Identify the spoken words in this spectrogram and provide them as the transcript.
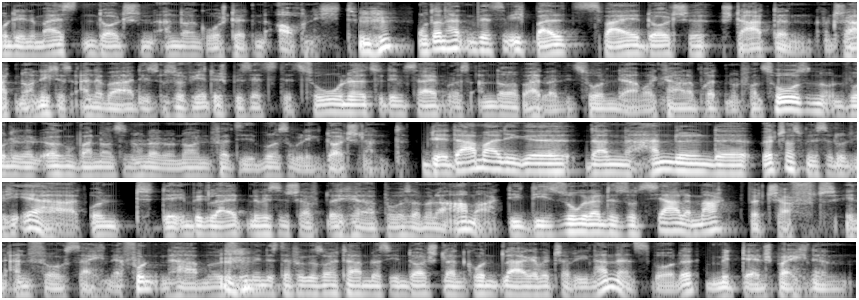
und in den meisten deutschen anderen Großstädten auch nicht. Mhm. Und dann hatten wir ziemlich bald zwei deutsche Staaten. Und Staaten noch nicht. Das eine war die sowjetisch besetzte Zone zu dem Zeitpunkt, das andere war die Zone der Amerikaner, Briten und Franzosen und wurde dann irgendwann 1949 die Bundesrepublik Deutschland. Der damalige dann handelnde Wirtschaftsminister Ludwig Erhard und der ihn begleitende Wissenschaftler Herr Professor Müller-Armark, die die sogenannte soziale Marktwirtschaft in Anführungszeichen erfunden haben oder mhm. zumindest dafür gesorgt haben, dass sie in Deutschland Grundlage Wirtschaft wirtschaftlichen Handelns wurde, mit der entsprechenden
